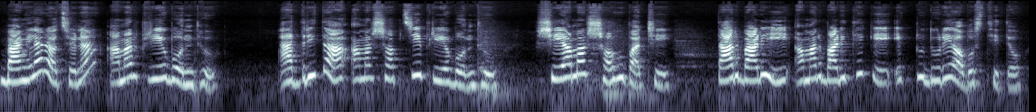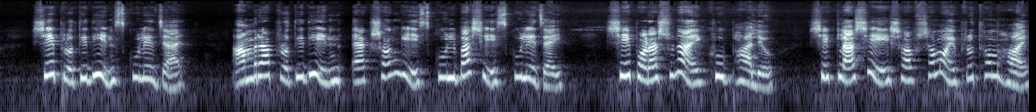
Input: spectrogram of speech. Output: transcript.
বাংলা রচনা, আমার প্রিয় বন্ধু। আদ্রিতা আমার সবচেয়ে প্রিয় বন্ধু। সে আমার সহপাঠী। তার বাড়ি আমার বাড়ি থেকে একটু দূরে অবস্থিত। সে প্রতিদিন স্কুলে যায়। আমরা প্রতিদিন একসঙ্গে স্কুল বাসে স্কুলে যাই। সে পড়াশোনায় খুব ভালো। সে ক্লাসে সবসময় প্রথম হয়।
